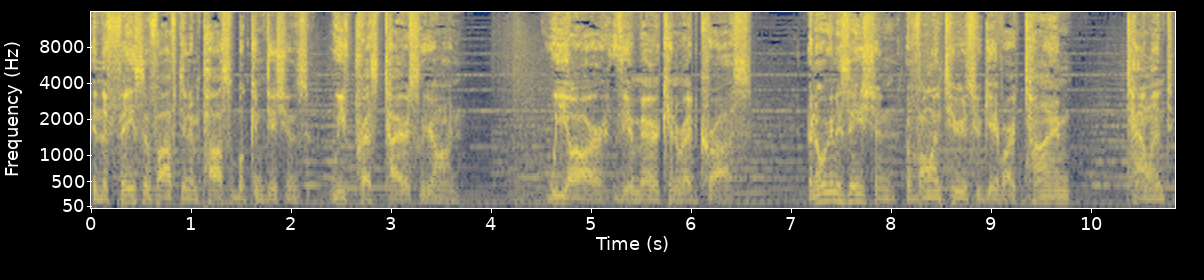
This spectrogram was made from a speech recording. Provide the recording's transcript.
In the face of often impossible conditions, we've pressed tirelessly on. We are the American Red Cross, an organization of volunteers who gave our time, talent,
